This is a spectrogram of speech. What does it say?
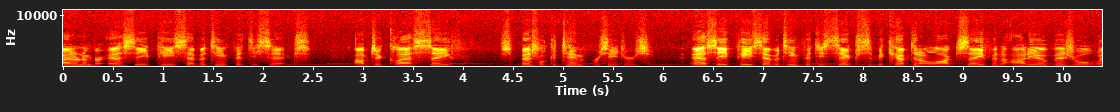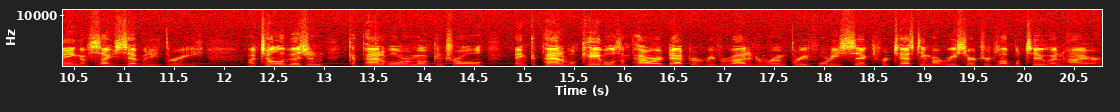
Item Number SCP-1756 Object Class Safe Special Containment Procedures SCP-1756 is to be kept in a locked safe in the audio-visual wing of Site-73. A television, compatible remote control, and compatible cables and power adapter to be provided in Room 346 for testing by Researchers Level 2 and higher.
